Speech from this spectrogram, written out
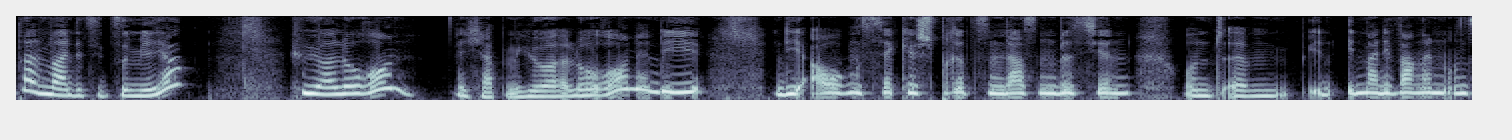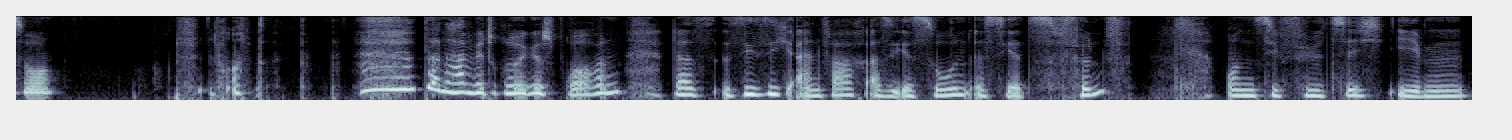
dann meinte sie zu mir, ja, Hyaluron. Ich habe mir Hyaluron in die, in die Augensäcke spritzen lassen ein bisschen und ähm, in, in meine Wangen und so. Und dann haben wir drüber gesprochen, dass sie sich einfach, also ihr Sohn ist jetzt fünf und sie fühlt sich eben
